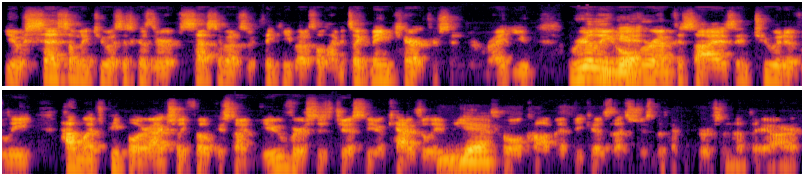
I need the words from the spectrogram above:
you know says something to us, it's because they're obsessed about us or thinking about us all the time. It's like main character syndrome, right? You really yeah. overemphasize intuitively how much people are actually focused on you versus just you know casually leaving yeah. a troll comment because that's just the type of person that they are.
